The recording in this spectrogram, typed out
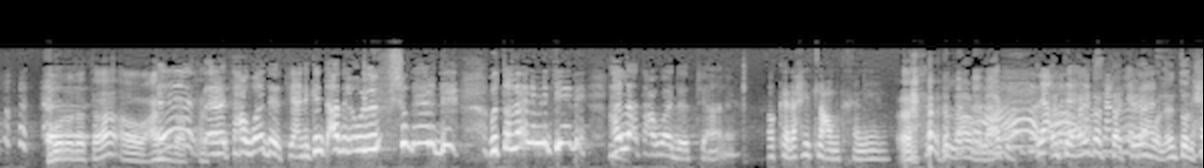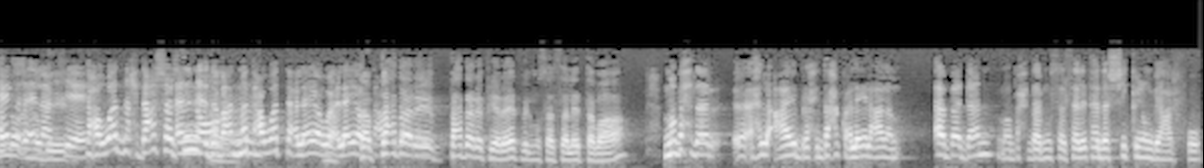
بردتها أو عندك إيه آه، تعودت. يعني كنت قبل أقول اف شو بارده بتطلعني من ثيابي هلأ تعودت يعني. أوكي رح يطلعوا متخانقين. لا بالعكس. لا، أنتوا هيدا التكامل. أنتوا الحلو هيدا بدي انه بي... تعودنا 11 سنة. إذا بعد ما تعودت عليها وعليها طب بتحضري بتحضري بيارات بالمسلسلات تبعها؟ ما بحضر. آه، هلا عيب رح يضحكوا علي العالم. ابدا ما بحضر مسلسلات. هذا الشيء كلهم بيعرفوه.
